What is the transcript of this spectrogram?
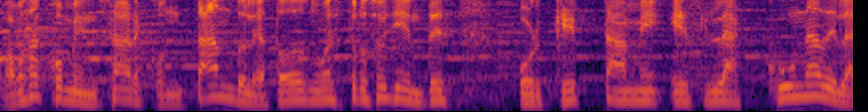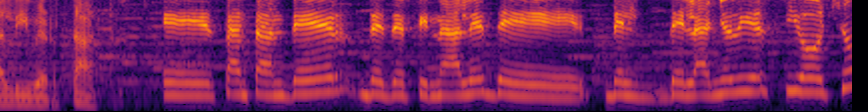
Vamos a comenzar contándole a todos nuestros oyentes por qué Tame es la cuna de la libertad. Eh, Santander desde finales del, del, año 18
